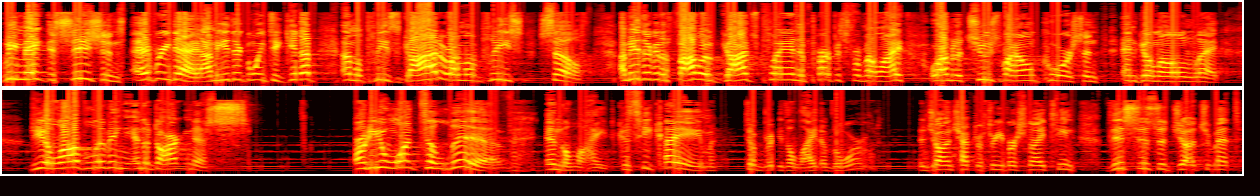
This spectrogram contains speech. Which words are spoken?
we make decisions every day. I'm either going to get up, I'm going to please God, or I'm going to please self. I'm either going to follow God's plan and purpose for my life or I'm going to choose my own course and, and go my own way. Do you love living in the darkness? Or do you want to live in the light? Because he came to bring the light of the world. In John chapter 3, verse 19, this is the judgment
